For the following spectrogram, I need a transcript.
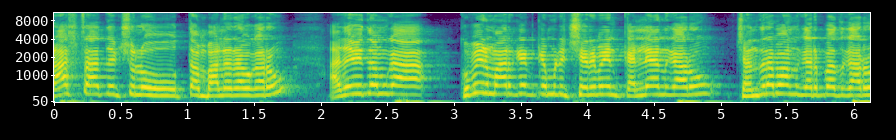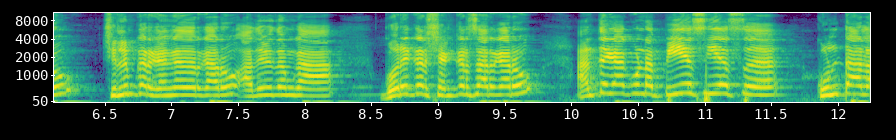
రాష్ట్ర అధ్యక్షులు ఉత్తమ్ బాలరావు గారు అదేవిధంగా Kubeer market committee chairman Kalyan గారు చంద్రబాన్ గణపత్ గారు చిలింకర్ గంగాధర్ గారు అదేవిధంగా గోరేకర్ శంకర్ సార్ గారు అంతేకాకుండా పిఎస్సిఎస్ కుంటాల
